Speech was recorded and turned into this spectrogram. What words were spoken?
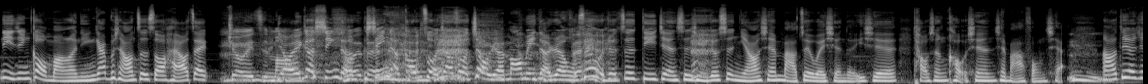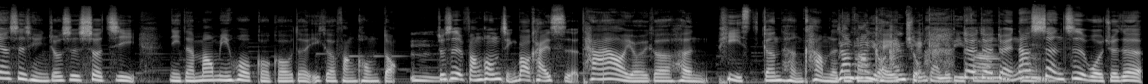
你已经够忙了，你应该不想要这时候还要再救一只猫有一个新的新的工作叫做救援猫咪的任务。所以我觉得这是第一件事情，就是你要先把最危险的一些逃生口先先把它封起来。嗯然后第二件事情就是设计你的猫咪或狗狗的一个防空洞，嗯就是防空警报开始了，它要有一个很 peace 跟很 calm 的地方可以安全。感的地方。对对对，那嗯甚至我觉得，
